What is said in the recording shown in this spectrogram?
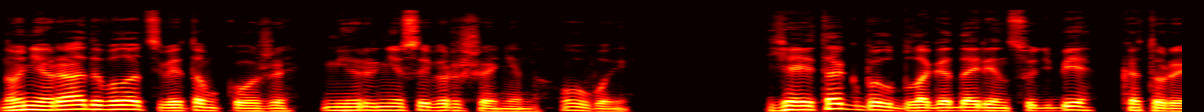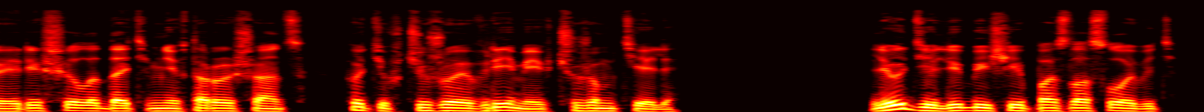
но не радовало цветом кожи, мир несовершенен, увы. Я и так был благодарен судьбе, которая решила дать мне второй шанс, хоть и в чужое время и в чужом теле. Люди, любящие позлословить,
